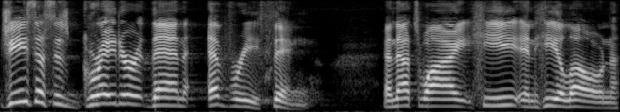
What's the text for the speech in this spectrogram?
Jesus is greater than everything. And that's why he and he alone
